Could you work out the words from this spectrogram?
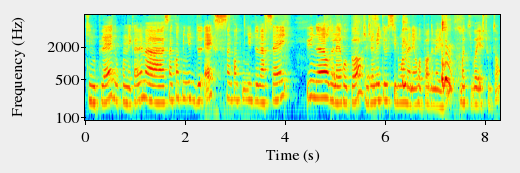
qui nous plaît. Donc on est quand même à 50 minutes de Aix, 50 minutes de Marseille, une heure de l'aéroport. J'ai jamais été aussi loin d'un aéroport de ma vie, moi qui voyage tout le temps.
